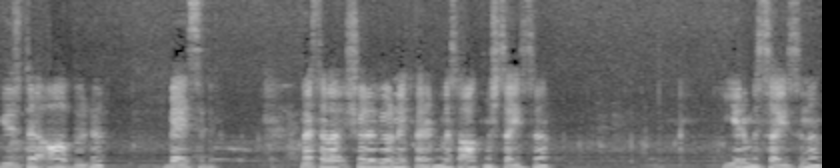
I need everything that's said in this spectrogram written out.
yüzde A bölü B'sidir. Mesela şöyle bir örnek verelim. Mesela 60 sayısı 20 sayısının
